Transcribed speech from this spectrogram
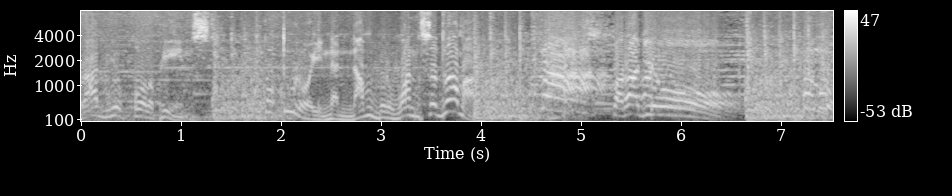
Radio Philippines. Patuloy na number one sa drama. Mas Paradyo! Bombo!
